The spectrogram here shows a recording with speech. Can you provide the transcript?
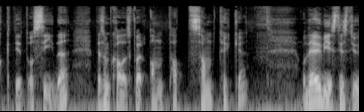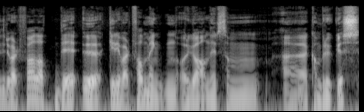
aktivt å si det. Det som kalles for antatt samtykke. Og det er jo vist i studier i hvert fall at det øker i hvert fall mengden organer som kan brukes.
